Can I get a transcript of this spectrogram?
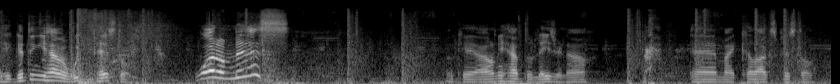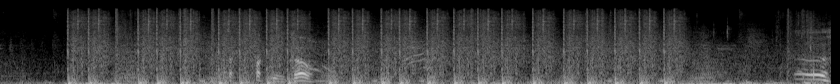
Yeah, good thing you have a weak pistol. What a miss! Okay, I only have the laser now. And my Kellogg's pistol. Fuck do you go? Ugh.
